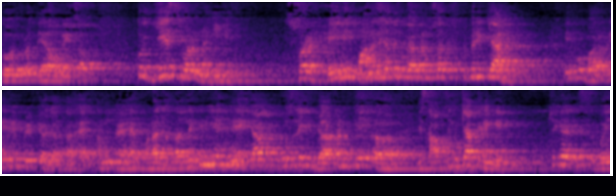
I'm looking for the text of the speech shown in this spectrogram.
दो एक तेरह हो गए सब। तो ये स्वर नहीं है। स्वर है ही नहीं, माना नहीं जाता व्याकरण स्वर तो फिर क्या है? इनको बारकड़ी में प्रयोग किया जाता है, अंग है, पढ़ा जाता है। लेकिन ये है क्या? पूछ ले व्याकरण के हिसाब से क्या कहेंगे? ठीक है भाई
